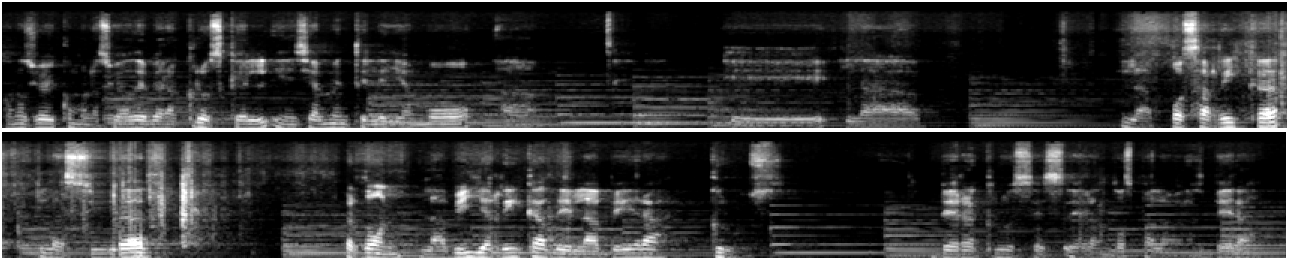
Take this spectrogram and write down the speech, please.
conoce hoy como la ciudad de Veracruz, que él inicialmente le llamó eh, la, la Poza Rica, la ciudad, perdón, la Villa Rica de la Veracruz. Veracruz es, eran dos palabras, Veracruz.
